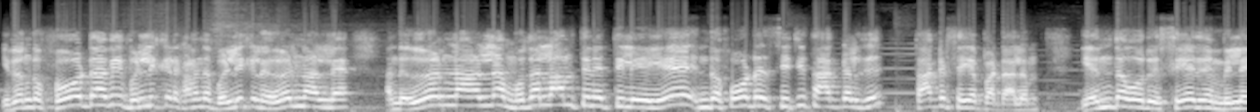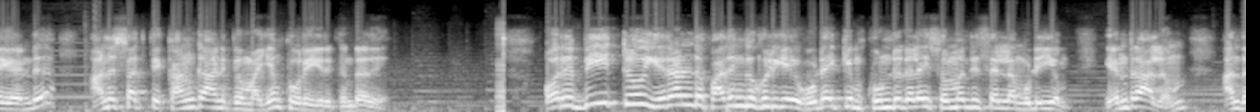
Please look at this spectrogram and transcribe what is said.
இவங்க போட்டோவே வெள்ளிக்கிழமை கடந்த வெள்ளிக்கிழமை ஏழு நாள்ல அந்த ஏழு நாள்ல முதலாம் தினத்திலேயே இந்த போட்டோ சீட்டு தாக்கலுக்கு தாக்கல் செய்யப்பட்டாலும் எந்த ஒரு சேதம் இல்லை என்று அணுசக்தி கண்காணிப்பு மையம் கூறியிருக்கின்றது. ஒரு பி டூ இரண்டு பதுங்கு குழியை உடைக்கும் குண்டுகளை சுமந்து செல்ல முடியும். என்றாலும் அந்த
